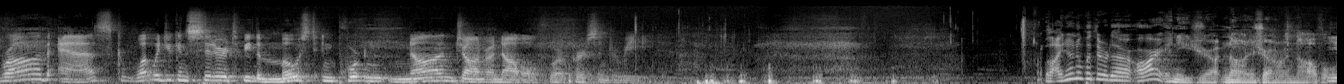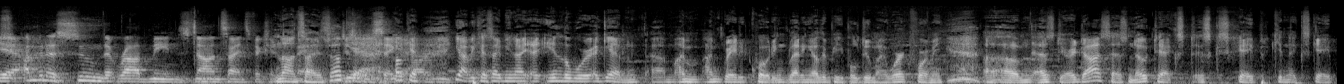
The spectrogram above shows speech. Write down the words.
Rob asked, what would you consider to be the most important non genre novel for a person to read? Well, I don't know whether there are any non-genre novels. Yeah, I'm going to assume that Rob means non-science fiction. Non-science. Okay. Yeah. okay. Yeah, because I mean, I, in the word again, um, I'm I'm great at quoting, letting other people do my work for me. Um, as Derrida says, no text escape can escape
